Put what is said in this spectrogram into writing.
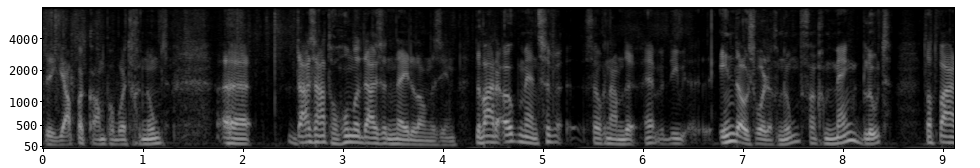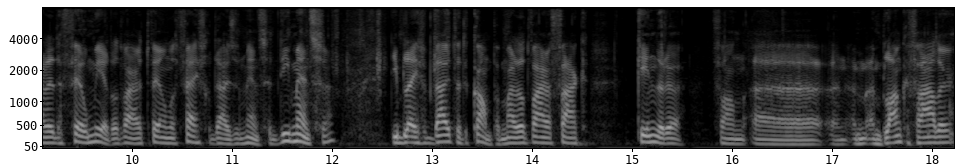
de Jappenkampen wordt genoemd daar zaten honderdduizend Nederlanders in. Er waren ook mensen, zogenaamde hè, die Indo's worden genoemd, van gemengd bloed. Dat waren er veel meer. Dat waren 250.000 mensen. Die mensen die bleven buiten de kampen. Maar dat waren vaak kinderen van uh, een, een, blanke vader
